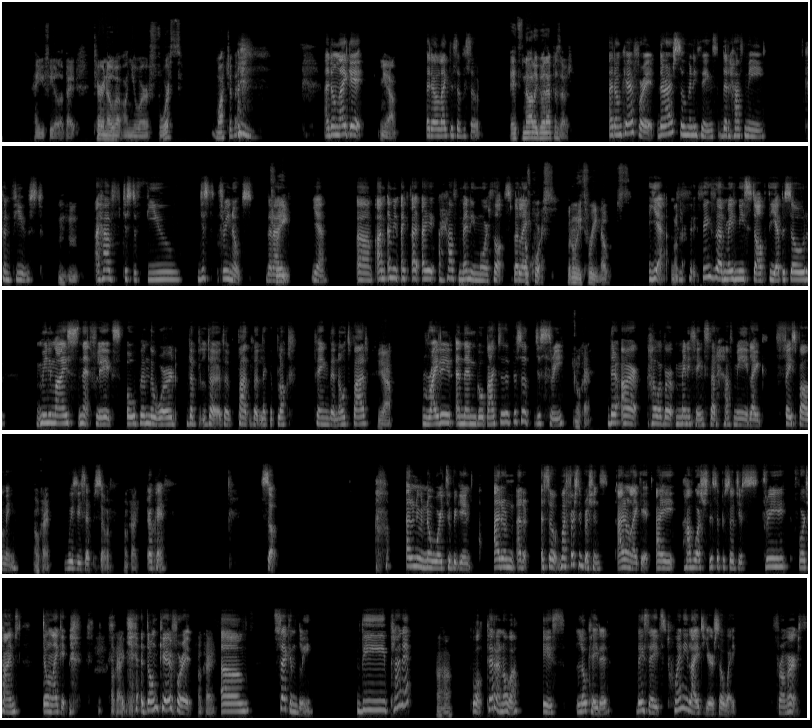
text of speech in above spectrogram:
how you feel about Terra Nova on your fourth watch of it. I don't like it. yeah, I don't like this episode. it's not a good episode. I don't care for it. There are so many things that have me confused. hmm I have just a few, just three notes that I, yeah. Um, I'm, I mean, I, I, I I have many more thoughts, but like, of course, but only three notes. yeah, Okay. th- things that made me stop the episode, minimize Netflix, open the word, the the the pad, the, like the blocked thing, the notes pad, Yeah. Write it, and then go back to the episode. Just three. Okay. There are, however, many things that have me like face palming Okay. with this episode. Okay. Okay. So I don't even know where to begin. I don't I don't so my first impressions, I don't like it. I have watched this episode just three, four times. Don't like it. Okay. I don't care for it. Okay. Um secondly, the planet, Uh huh. well, Terra Nova is located, they say it's 20 light years away from Earth.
